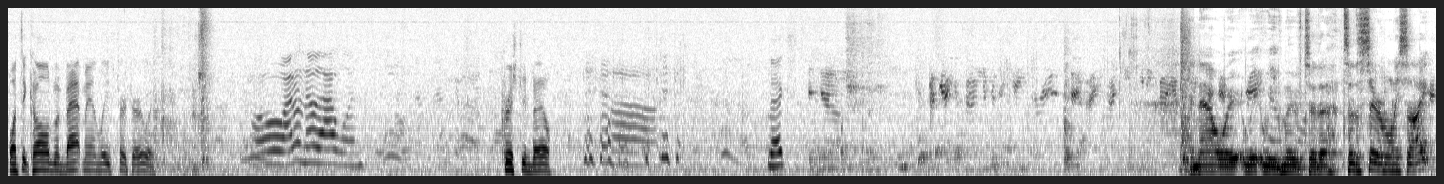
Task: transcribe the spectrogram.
What's it called when Batman leaves church early? Oh, I don't know that one. Christian Bale. Uh, Next. And now we, we, we've moved to the to the ceremony site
